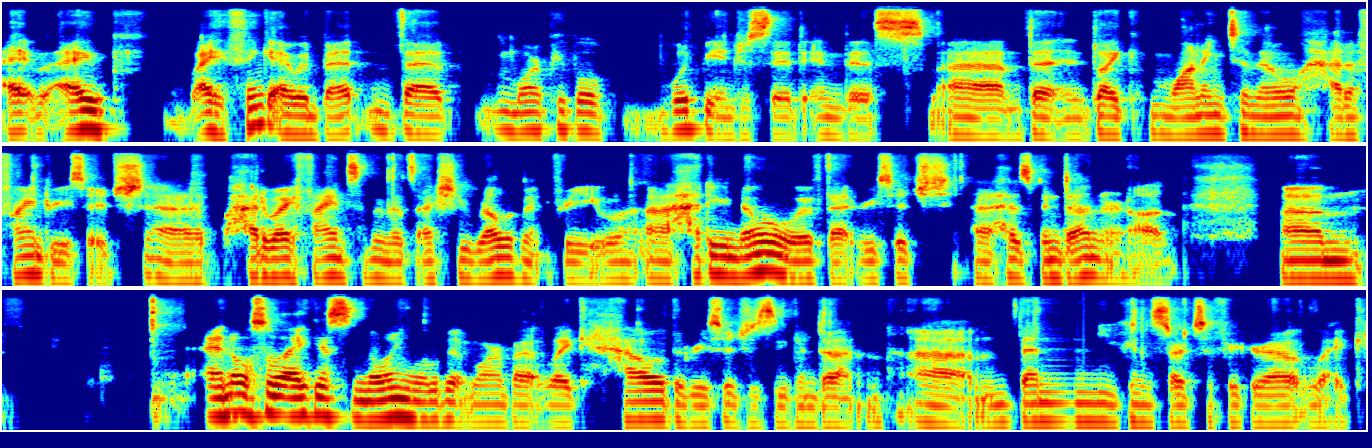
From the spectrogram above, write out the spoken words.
I I I think I would bet that more people would be interested in this. Um, that like wanting to know how to find research. Uh, how do I find something that's actually relevant for you? Uh, how do you know if that research uh, has been done or not? Um, and also i guess knowing a little bit more about like how the research is even done um, then you can start to figure out like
